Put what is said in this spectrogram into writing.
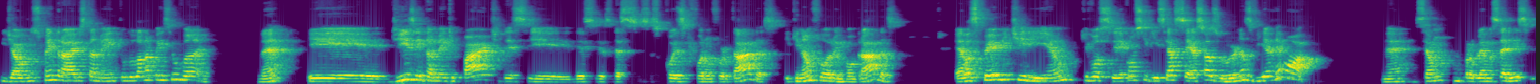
e de alguns pendrives também, tudo lá na Pensilvânia, né? E dizem também que parte desse, desses, dessas coisas que foram furtadas e que não foram encontradas, elas permitiriam que você conseguisse acesso às urnas via remoto, né? Isso é um, um problema seríssimo.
